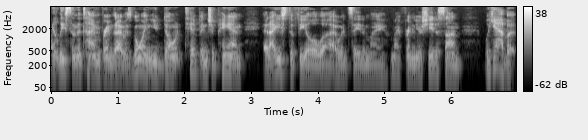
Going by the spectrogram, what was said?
At least in the time frame that I was going, you don't tip in Japan. And I used to feel, uh, I would say to my, my friend Yoshida-san, well, yeah, but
